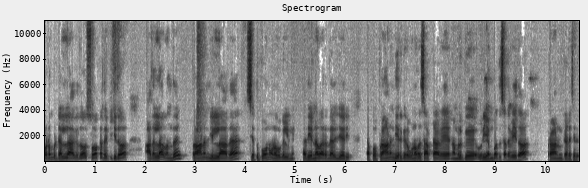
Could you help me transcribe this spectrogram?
உடம்பு டல் ஆகுதோ சோக்க தட்டிக்குதோ அதெல்லாம் வந்து பிராணன் இல்லாத செத்துப்போன உணவுகள்ங்க. அது என்னவா இருந்தாலும் சரி. அப்போ பிராணன் இருக்கிற உணவை சாப்பிட்டாவே நம்மளுக்கு ஒரு எண்பது சதவீதம் பிராணன் கிடைச்சிரு.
